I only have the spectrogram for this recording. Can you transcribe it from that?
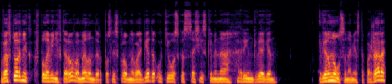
Во вторник в половине второго Меллендер после скромного обеда у киоска с сосисками на Рингвеген вернулся на место пожара.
